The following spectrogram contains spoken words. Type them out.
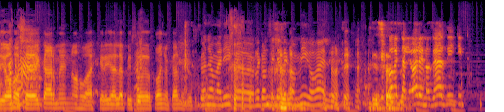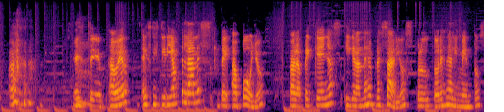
tío José de Carmen nos va a escribir el episodio. Coño, Carmen, yo te quiero Coño, mucho". marico, reconcíliate conmigo, vale. Cónchale, vale, no seas así, chico. Este, a ver, existirían planes de apoyo para pequeñas y grandes empresarios, productores de alimentos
